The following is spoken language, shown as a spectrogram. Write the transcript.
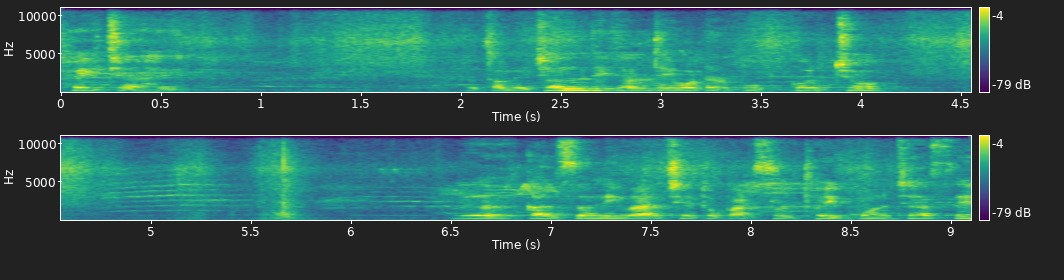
થઈ જશે તો તમે જલ્દી જલ્દી ઓર્ડર બુક કરજો. કાલ શનિવાર છે તો પાર્સલ થઈ પણ જશે.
